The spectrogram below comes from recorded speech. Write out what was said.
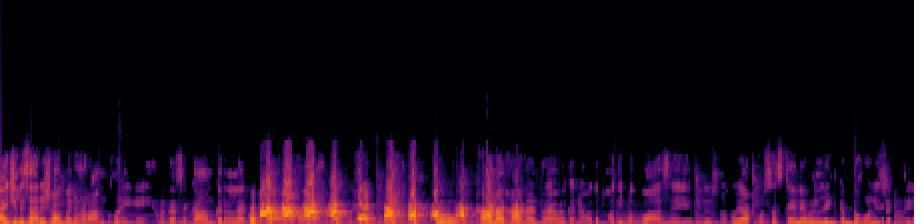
actually सारे शौक में हराम खोरी गई है मतलब ऐसे काम करने लायक तो खाना खाना ट्रैवल करना मतलब बहुत ही बकवास है ये मतलब इसमें कोई आपको सस्टेनेबल इनकम तो हो नहीं सकती।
